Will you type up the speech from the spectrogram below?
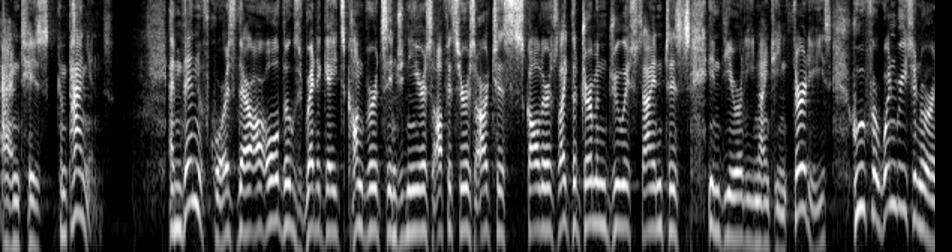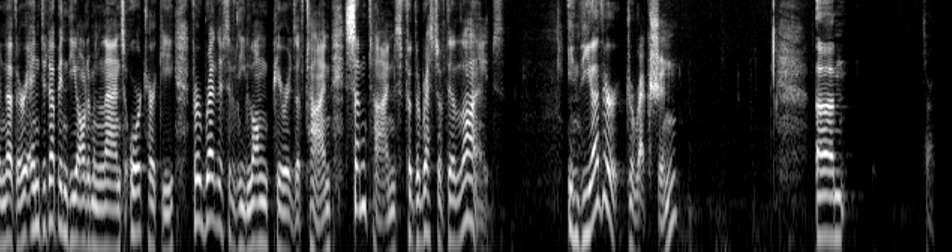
and his companions. And then, of course, there are all those renegades, converts, engineers, officers, artists, scholars, like the German Jewish scientists in the early 1930s, who, for one reason or another, ended up in the Ottoman lands or Turkey for relatively long periods of time, sometimes for the rest of their lives. In the other direction, um, sorry.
